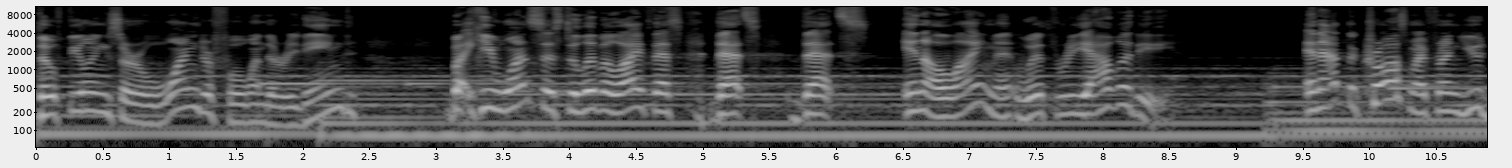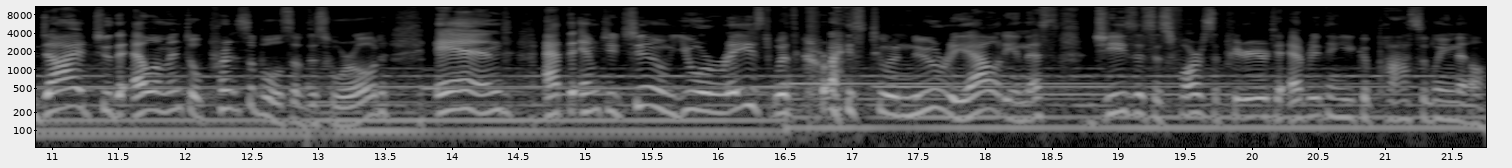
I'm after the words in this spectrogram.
though feelings are wonderful when they're redeemed. But He wants us to live a life that's, that's, that's in alignment with reality. And at the cross, my friend, you died to the elemental principles of this world. And at the empty tomb, you were raised with Christ to a new reality. And that's Jesus is far superior to everything you could possibly know.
